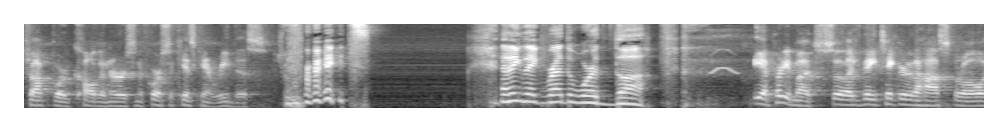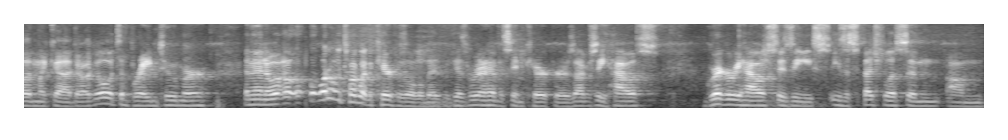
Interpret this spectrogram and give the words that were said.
chalkboard, "Call the nurse," and of course the kids can't read this. right i think they read the word the Yeah, pretty much. So like they take her to the hospital, and like uh, they're like, "Oh, it's a brain tumor," and then uh, why don't we talk about the characters a little bit because we're gonna have the same characters. Obviously, House, Gregory House is he's he's a specialist in um,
